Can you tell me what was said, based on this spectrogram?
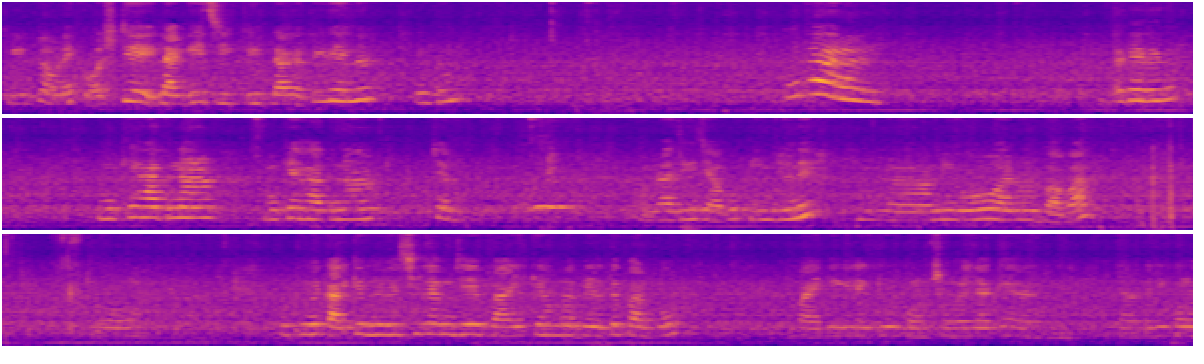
ক্লিপটা অনেক কষ্টে লাগিয়েছি ক্লিপ লাগাতেই দেয় না? একদম। কোথায়? দেখো। মুখে হাত না, মুখে হাত না। চলো। আমরা আজকে যাব তিনজনে, আমি, ও আর ওর বাবা। তো প্রথমে কালকে ভেবেছিলাম যে বাইকে আমরা বেরোতে পারব। বাইকে গেলে একটু কম সময় লাগে আর তাড়াতাড়ি কোনো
